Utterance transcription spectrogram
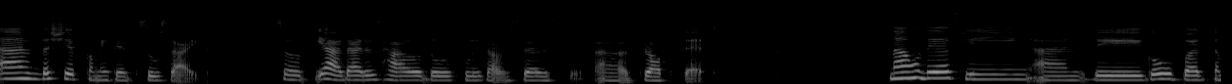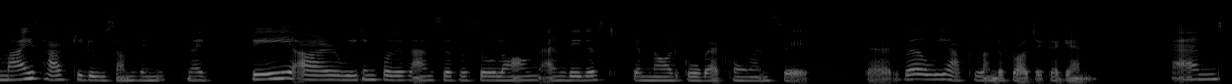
and the ship committed suicide. So yeah that is how those police officers uh, dropped dead. Now they're fleeing and they go but the mice have to do something. Like they are waiting for this answer for so long and they just cannot go back home and say that well we have to run the project again. And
